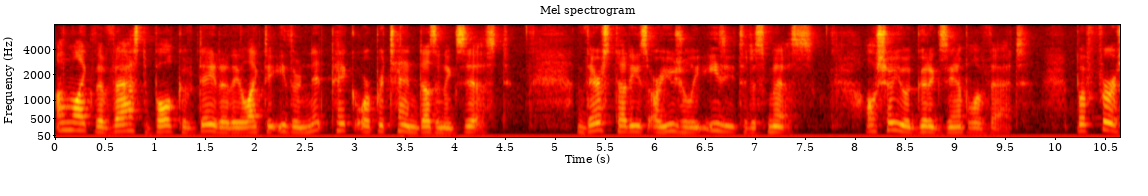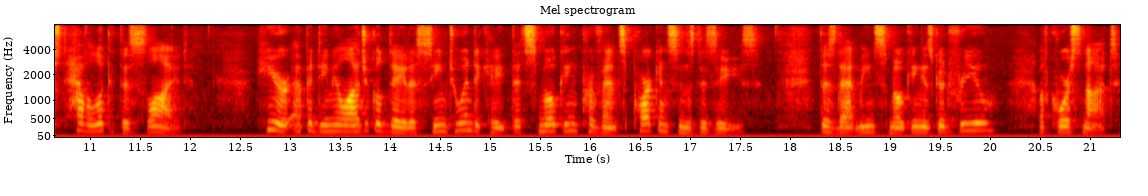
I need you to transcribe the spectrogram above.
unlike the vast bulk of data they like to either nitpick or pretend doesn't exist. Their studies are usually easy to dismiss. I'll show you a good example of that. But first, have a look at this slide. Here, epidemiological data seem to indicate that smoking prevents Parkinson's disease. Does that mean smoking is good for you? Of course not.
